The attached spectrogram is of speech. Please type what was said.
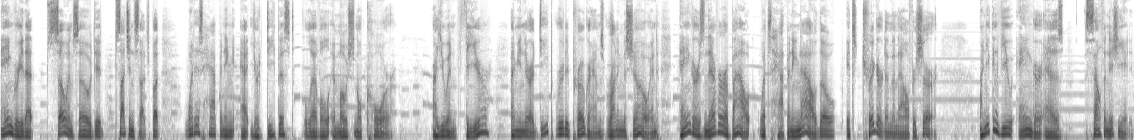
angry that so and so did such and such, but what is happening at your deepest level emotional core? Are you in fear? I mean, there are deep rooted programs running the show, and anger is never about what's happening now, though it's triggered in the now for sure. When you can view anger as self initiated,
